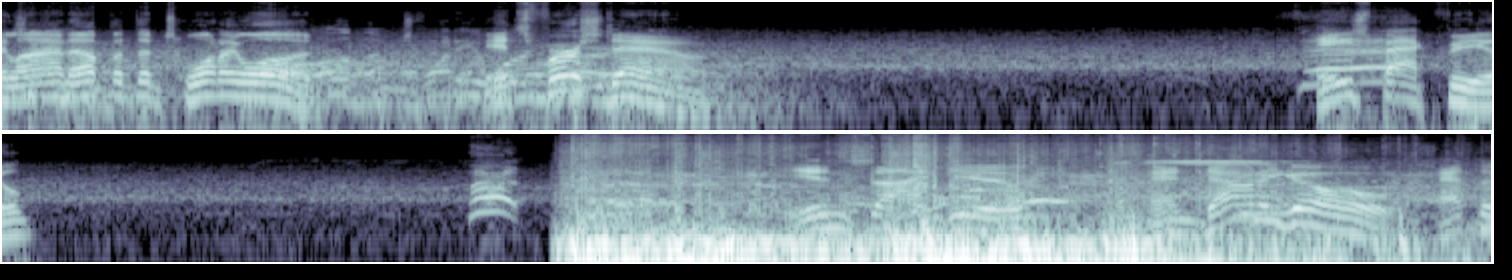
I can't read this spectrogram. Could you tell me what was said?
They line up at the 21. It's first down. Ace backfield. Inside give. And down he goes at the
